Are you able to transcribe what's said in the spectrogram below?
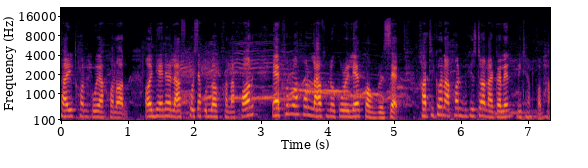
চাৰিখনকৈ আসনত। অন্যান্যই লাভ কৰিছে ষোল্লখন আসন এখনো আসন লাভ নকৰিলে কংগ্ৰেছে। ষাঠিখন আসন বিশিষ্ট নাগালেণ্ড বিধানসভা।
